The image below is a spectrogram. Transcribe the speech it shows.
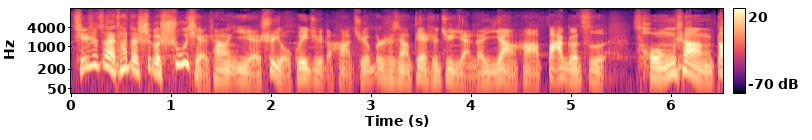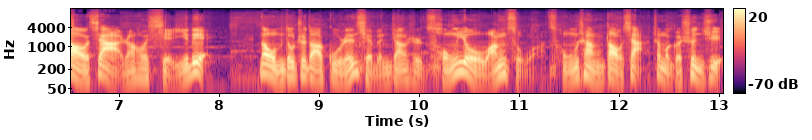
其实，在他的是个书写上也是有规矩的哈，绝不是像电视剧演的一样哈，八个字从上到下，然后写一列。那我们都知道，古人写文章是从右往左，从上到下这么个顺序。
